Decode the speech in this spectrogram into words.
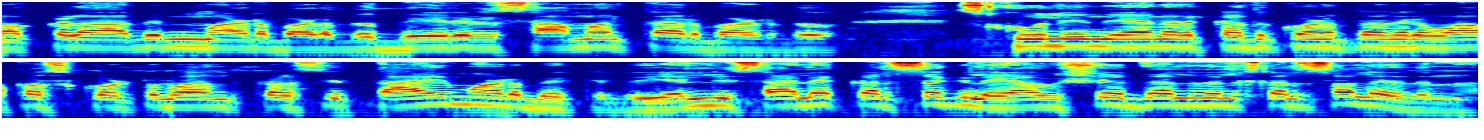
ಮಕ್ಕಳು ಅದನ್ನ ಮಾಡಬಾರ್ದು, ಬೇರೆಯವ್ರ ಸಾಮಾನು ತರಬಾರ್ದು. ಸ್ಕೂಲಿಂದ ಏನಾರು ಕದ್ಕೊಂಡು ತಂದ್ರೆ ವಾಪಸ್ ಕೊಟ್ಟು ಬಾ ಅಂತ ಕಳಿಸಿ ತಾಯಿ ಮಾಡಬೇಕಿದ್ದು ಎಲ್ಲಿ ಶಾಲೆ ಕಲ್ಸಕ್ಕಿಲ್ಲ, ಯಾವ ವಿಷಯದಲ್ಲಿ ಕಲ್ಸಲ್ಲ ಇದನ್ನ.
